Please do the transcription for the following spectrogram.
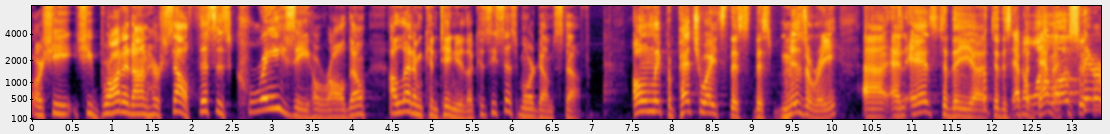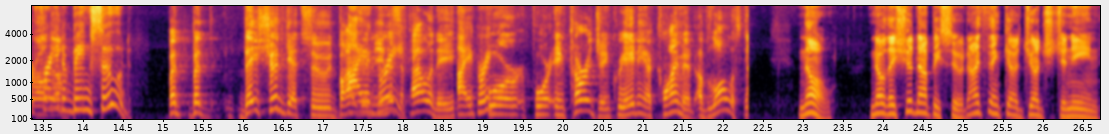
or she she brought it on herself. This is crazy, Geraldo. I'll let him continue though cuz he says more dumb stuff. Only perpetuates this this misery uh, and adds to the uh, to this epidemic. They're afraid of being sued. But but they should get sued by I the agree. municipality I agree. for for encouraging creating a climate of lawlessness. No, no, they should not be sued. I think uh, Judge Jeanine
